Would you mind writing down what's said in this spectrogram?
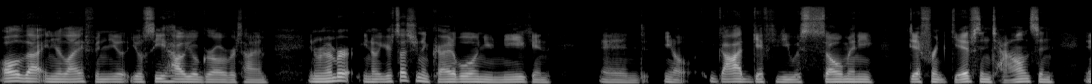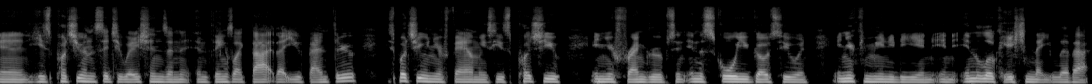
all of that in your life, and you'll you'll see how you'll grow over time. And remember, you know, you're such an incredible and unique and and you know, God gifted you with so many different gifts and talents and and he's put you in the situations and and things like that that you've been through. He's put you in your families, he's put you in your friend groups and in the school you go to and in your community and in, in the location that you live at.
